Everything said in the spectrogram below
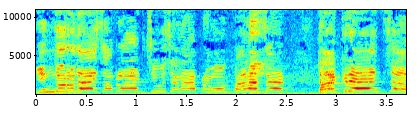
हिंदू हृदय सम्राट शिवसेना प्रमुख बाळासाहेब ठाकरे यांचा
